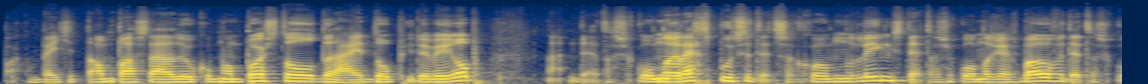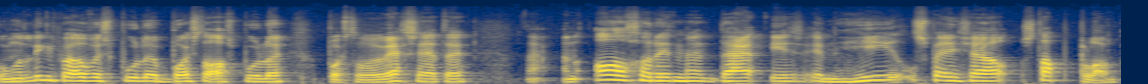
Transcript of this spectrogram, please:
Pak een beetje tandpasta, doe ik op mijn borstel, draai het dopje er weer op. Nou, 30 seconden rechts poetsen, 30 seconden links, 30 seconden rechtsboven, 30 seconden linksboven spoelen, borstel afspoelen, borstel weer wegzetten. Nou, een algoritme, daar is een heel speciaal stappenplan.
